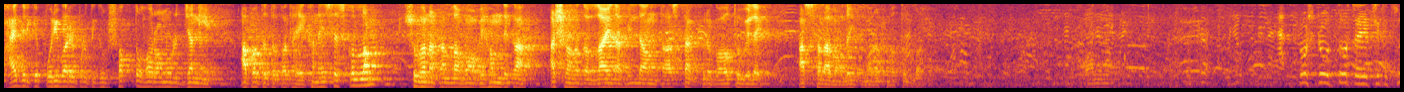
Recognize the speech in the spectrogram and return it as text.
ভাইদেরকে পরিবারের প্রতি খুব শক্ত হওয়ার অনুরোধ জানিয়ে আপাতত কথা এখানে শেষ করলাম। সুবানাক আল্লাহ বেহামদেকা, আশাহদ আল্লাহ ইল্লাম তা আস্তাক ফিরক আসসালামু আলাইকুম রহমতুল্লাহ। প্রশ্ন উত্তর চাইছে কিছু?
